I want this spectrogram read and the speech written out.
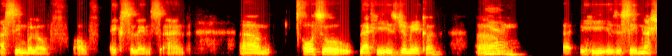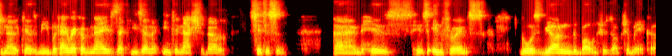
a symbol of of excellence, and um, also that he is Jamaican. Um, yeah. Uh, he is the same nationality as me, but I recognize that he's an international citizen, and his his influence goes beyond the boundaries of Jamaica,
